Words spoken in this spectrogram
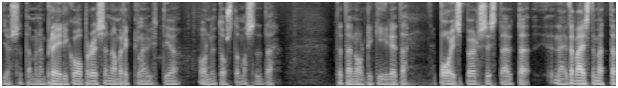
jossa tämmöinen Brady Corporation, amerikkalainen yhtiö, on nyt ostamassa tätä, tätä Nordic IDtä pois pörssistä, että näitä väistämättä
